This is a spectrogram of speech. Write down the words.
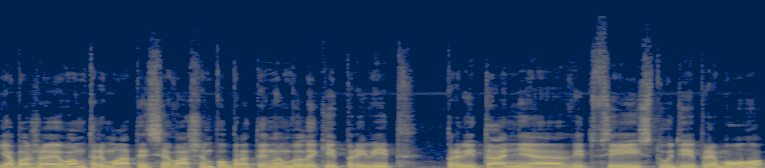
Я бажаю вам триматися. Вашим побратимам великий привіт, привітання від всієї студії прямого.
